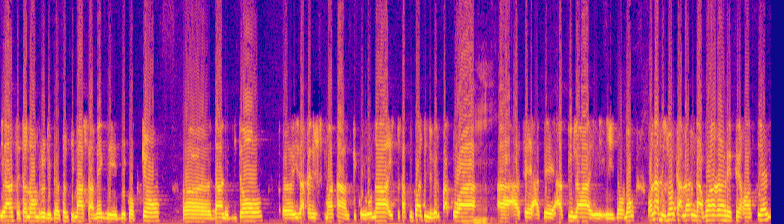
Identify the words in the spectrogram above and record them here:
il y a un certain nombre de personnes qui marchent avec des décoctions euh, dans le bidon. Euh, ils appellent justement ça anti-corona et tout ça. Pourquoi je ne vais pas croire à, à, ces, à, ces, à ceux-là et, et donc, donc, on a besoin quand même d'avoir un référentiel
